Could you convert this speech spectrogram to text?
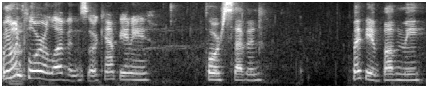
I'm on floor 11, so it can't be any floor 7. Might be above me.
